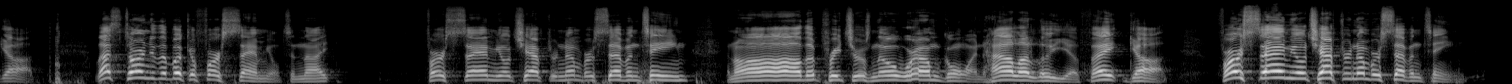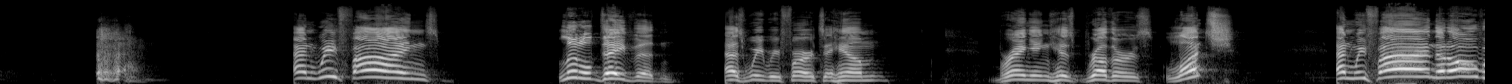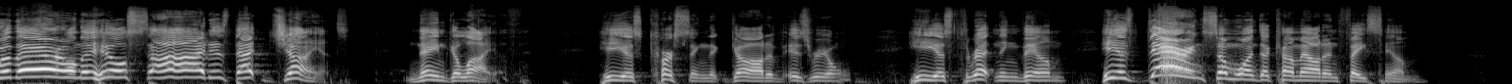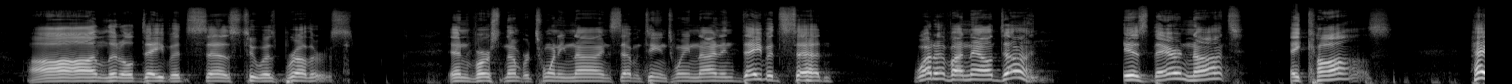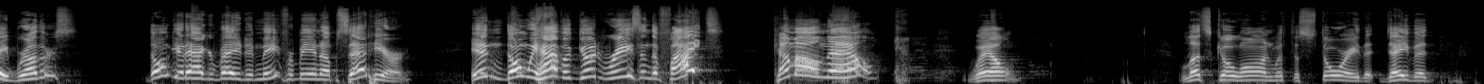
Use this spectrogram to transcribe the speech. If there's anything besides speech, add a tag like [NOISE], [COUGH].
God. Let's turn to the book of 1 Samuel tonight. 1 Samuel chapter number 17. And all the preachers know where I'm going. Hallelujah. Thank God. 1 Samuel chapter number 17. [CLEARS THROAT] and we find little David, as we refer to him, bringing his brothers lunch. And we find that over there on the hillside is that giant named Goliath. He is cursing the God of Israel. He is threatening them. He is daring someone to come out and face him. Ah, and little David says to his brothers in verse number 29, 17, 29, and David said, What have I now done? Is there not a cause? Hey, brothers, don't get aggravated at me for being upset here. Isn't, don't we have a good reason to fight? Come on now. well, let's go on with the story that David,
